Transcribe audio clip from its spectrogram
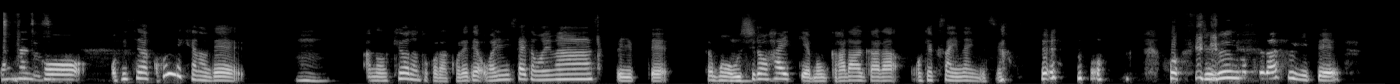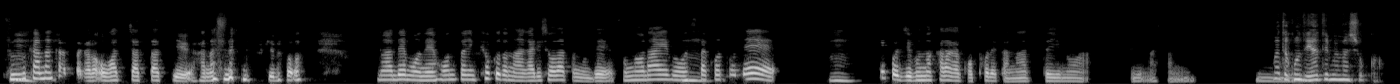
だんだんこう、お店が混んできたので、う、うん。あの、今日のところはこれで終わりにしたいと思いますって言って、もう後ろ背景もガラガラ、お客さんいないんですよ。もう自分が辛すぎて、続かなかったから終わっちゃったっていう話なんですけど。まあでもね、本当に極度の上がり症だったので、そのライブをしたことで、うん。結構自分の殻がこう取れたなっていうのはありましたね。また今度やってみましょうか。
